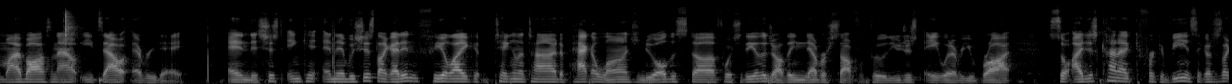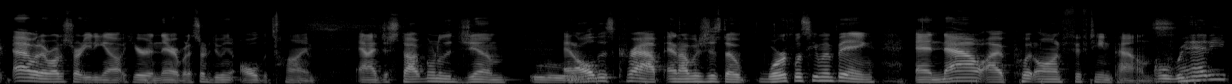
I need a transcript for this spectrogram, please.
my boss now eats out every day, and it's just inc- and it was just like I didn't feel like taking the time to pack a lunch and do all this stuff. Which the other job they never stopped for food. You just ate whatever you brought. So I just kind of for convenience sake, I was just like, ah, whatever. I'll just start eating out here and there. But I started doing it all the time, and I just stopped going to the gym Ooh. and all this crap, and I was just a worthless human being. And now I've put on 15 pounds. already,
